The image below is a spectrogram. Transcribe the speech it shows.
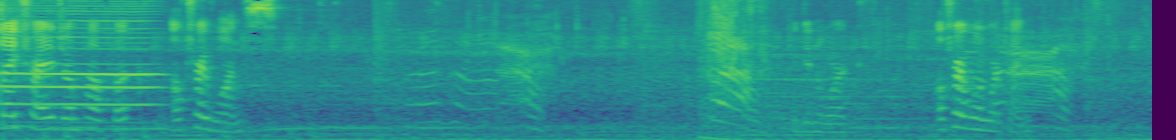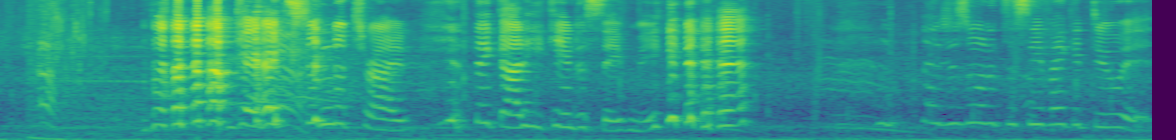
Should I try to jump off hook? I'll try once. It didn't work. I'll try one more time. okay, I shouldn't have tried. Thank God he came to save me. I just wanted to see if I could do it.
